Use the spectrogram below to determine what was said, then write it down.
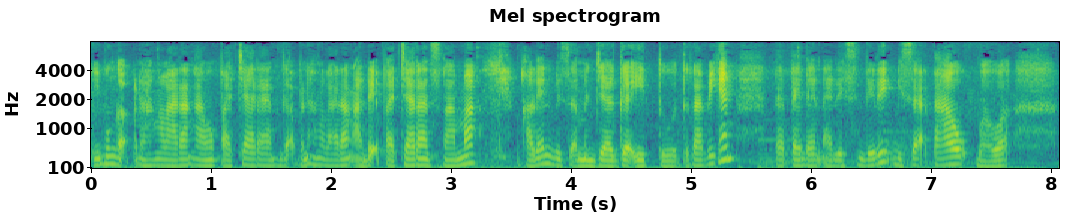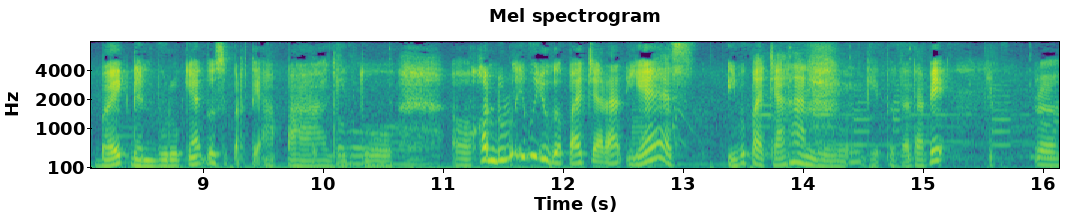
ibu nggak pernah ngelarang kamu pacaran nggak pernah ngelarang adik pacaran selama kalian bisa menjaga itu. Tetapi kan teteh dan adik sendiri bisa tahu bahwa baik dan buruknya tuh seperti apa gitu. Oh, kan dulu ibu juga pacaran. Yes ibu pacaran dulu gitu. Tetapi eh,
